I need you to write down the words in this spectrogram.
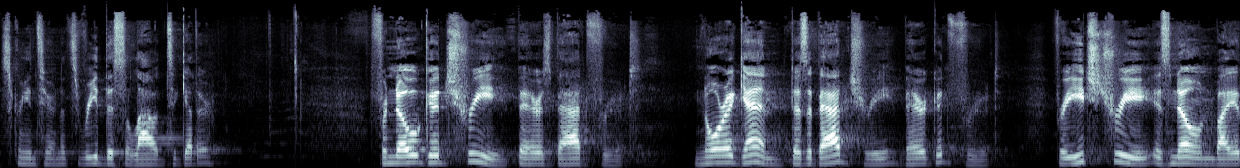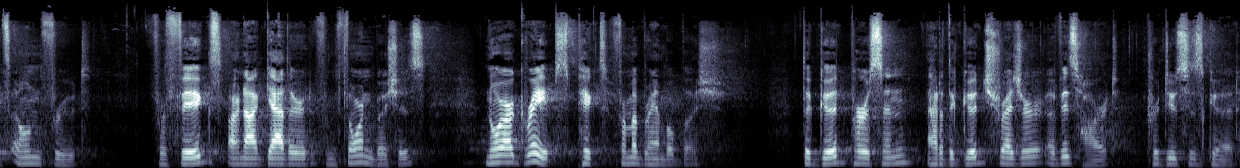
screens here, and let's read this aloud together. For no good tree bears bad fruit, nor again does a bad tree bear good fruit. For each tree is known by its own fruit. For figs are not gathered from thorn bushes, nor are grapes picked from a bramble bush. The good person out of the good treasure of his heart produces good,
